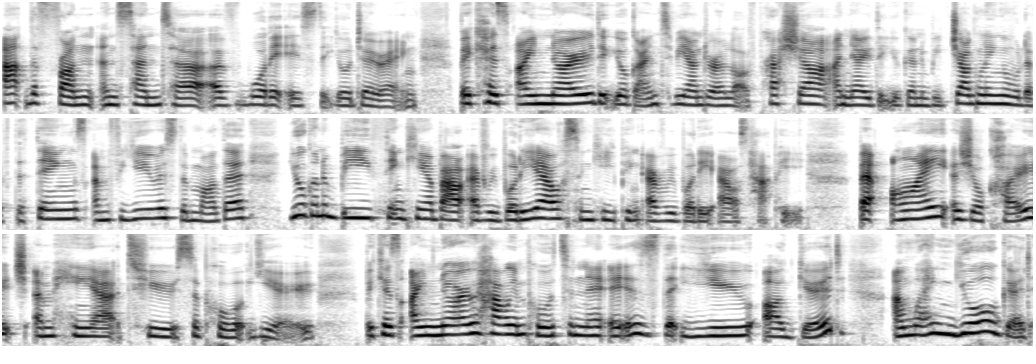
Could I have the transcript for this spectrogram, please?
at the front and center of what it is that you're doing because I know that you're going to be under a lot of pressure. I know that you're going to be juggling all of the things. And for you as the mother, you're going to be thinking about everybody else and keeping everybody else happy. But I, as your coach, am here to support you because I know how important it is that you are good. And when you're good,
